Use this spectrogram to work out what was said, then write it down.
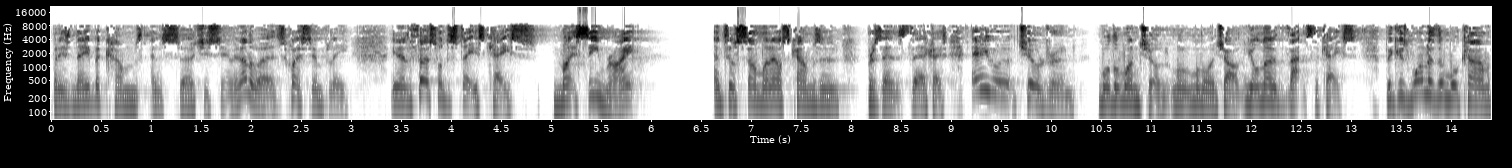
but his neighbor comes and searches him. In other words, quite simply, you know, the first one to state his case might seem right until someone else comes and presents their case. Any children, more than one child, more than one child, you'll know that that's the case. Because one of them will come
